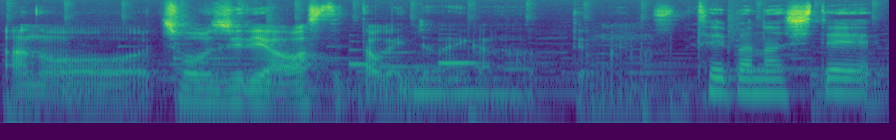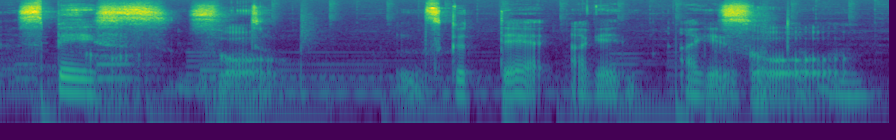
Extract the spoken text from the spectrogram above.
あの帳尻合わせていった方がいいんじゃないかなって思いますね。手放してスペースそう。作ってあげあげること。そう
